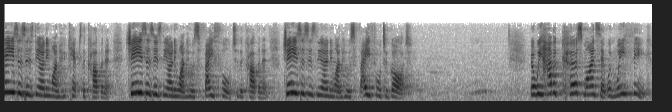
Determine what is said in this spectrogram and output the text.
Jesus is the only one who kept the covenant. Jesus is the only one who was faithful to the covenant. Jesus is the only one who was faithful to God. Now, we have a curse mindset when we think,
